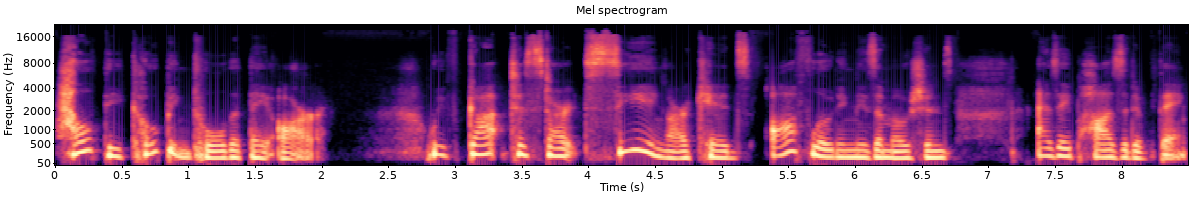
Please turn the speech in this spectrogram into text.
healthy coping tool that they are. We've got to start seeing our kids offloading these emotions as a positive thing.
